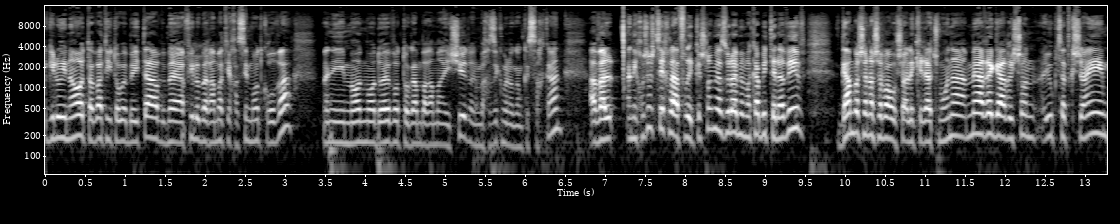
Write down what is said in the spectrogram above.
גילוי נאות, עבדתי איתו בביתר, ואפילו ברמת יחסים מאוד קרובה, ואני מאוד מאוד אוהב אותו גם ברמה האישית, ואני מחזיק ממנו גם כשחקן, אבל אני חושב שצריך להפריד. כשלומי אזולאי במכבי תל אביב, גם בשנה שעברה הוא שאל לקריית שמונה, מהרגע הראשון היו קצת קשיים,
